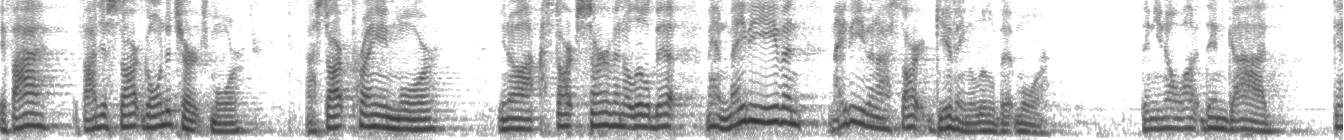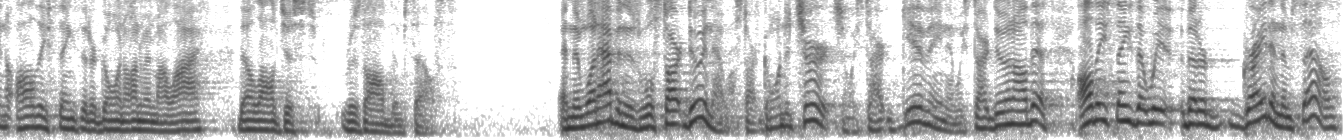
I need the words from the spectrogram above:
If I, if I just start going to church more, I start praying more, you know, I start serving a little bit, man, maybe even, maybe even I start giving a little bit more. Then you know what? Then God, then all these things that are going on in my life, they'll all just resolve themselves. And then what happens is we'll start doing that. We'll start going to church and we start giving and we start doing all this. All these things that we that are great in themselves.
